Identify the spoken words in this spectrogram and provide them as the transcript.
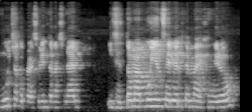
mucha cooperación internacional y se toma muy en serio el tema de género.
